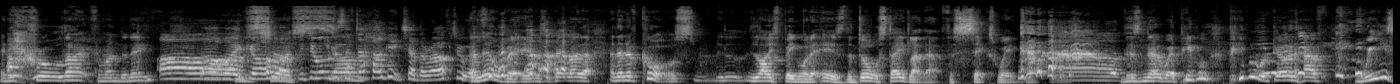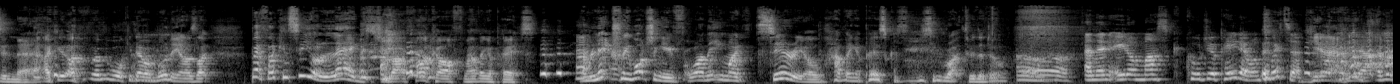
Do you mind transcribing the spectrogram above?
and he crawled out from underneath. oh, oh my god! just- Did you all just have to hug each other afterwards? A little bit. It was a bit like that. And then, of course, life being what it is, the door stayed like that for six weeks. There's no way people people would go and have wheeze in there. I, could, I remember walking down one morning and I was like, Beth, I can see your legs. She's like, fuck off, I'm having a piss. I'm literally watching you while I'm eating my cereal, having a piss because you see right through the door. And then Elon Musk called you a pedo on Twitter. Yeah, yeah. I mean,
